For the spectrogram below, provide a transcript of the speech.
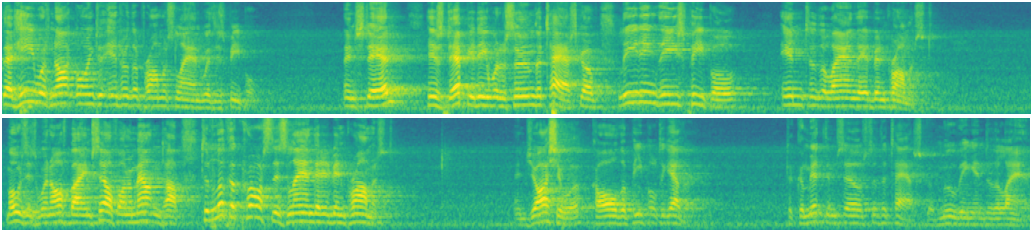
that he was not going to enter the promised land with his people. Instead, his deputy would assume the task of leading these people into the land they had been promised. Moses went off by himself on a mountaintop to look across this land that had been promised. And Joshua called the people together to commit themselves to the task of moving into the land.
